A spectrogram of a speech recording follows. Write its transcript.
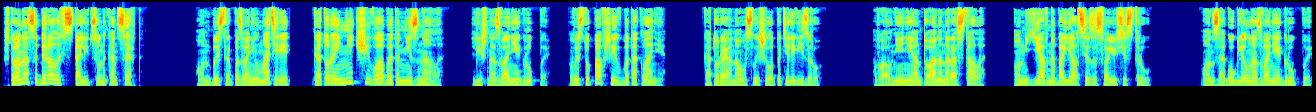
что она собиралась в столицу на концерт. Он быстро позвонил матери, которая ничего об этом не знала, лишь название группы, выступавшей в Батаклане, которое она услышала по телевизору. Волнение Антуана нарастало. Он явно боялся за свою сестру. Он загуглил название группы.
